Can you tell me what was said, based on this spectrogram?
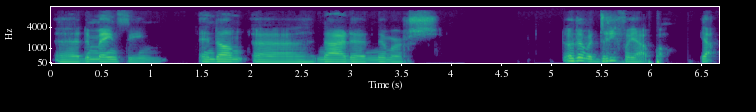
eh, de main theme. En dan eh, naar de nummers. Oh, nummer drie van jou, Paul. Ja.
